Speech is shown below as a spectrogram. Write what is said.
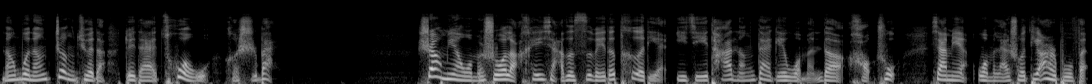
能不能正确的对待错误和失败。上面我们说了黑匣子思维的特点以及它能带给我们的好处。下面我们来说第二部分：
